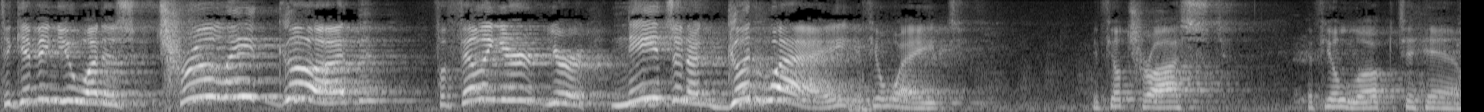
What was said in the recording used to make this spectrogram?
to giving you what is truly good, fulfilling your, your needs in a good way if you'll wait, if you'll trust if you'll look to Him,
